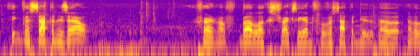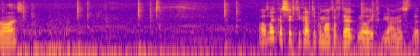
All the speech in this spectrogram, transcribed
I think Verstappen is out. Fair enough. Bad luck strikes again for Verstappen, ne- ne- nevertheless. I'd like a safety car to come out of that, really, to be honest, but.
